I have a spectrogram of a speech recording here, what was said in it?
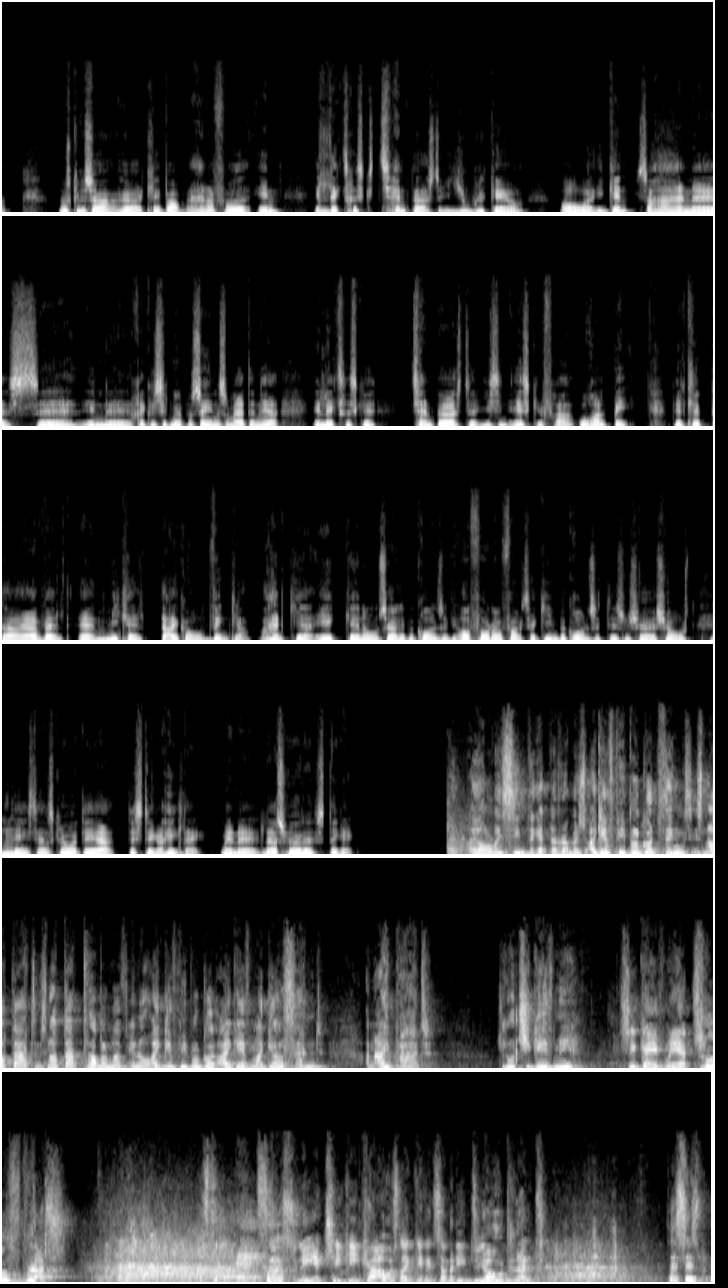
Nu skal vi så høre et klip om, at han har fået en elektrisk tandbørste i julegave. Og øh, igen, så har han øh, øh, en øh, rekvisit med på scenen, som er den her elektriske tandbørste i sin æske fra Oral-B. Det er et klip, der er valgt af Michael Dejgaard Winkler, og han giver ikke øh, nogen særlig begrundelse. Vi opfordrer jo folk til at give en begrundelse, det synes jeg er sjovest. Mm. Det eneste, han skriver, det er, det stikker helt af. Men øh, lad os høre det stikke af. I always seem to get the rubbish. I give people good things. It's not that. It's not that problem of, you know, I give people good. I gave my girlfriend an iPad. Do you know what she gave me? She gave me a toothbrush. Eh, Firstly, a cheeky cow is like giving somebody deodorant. This is.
